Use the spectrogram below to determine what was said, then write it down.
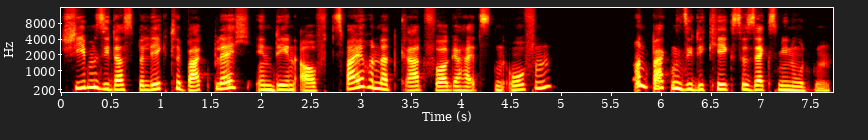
Schieben Sie das belegte Backblech in den auf 200 Grad vorgeheizten Ofen und backen Sie die Kekse sechs Minuten.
